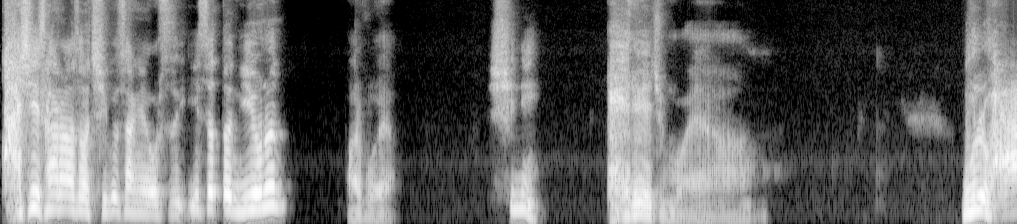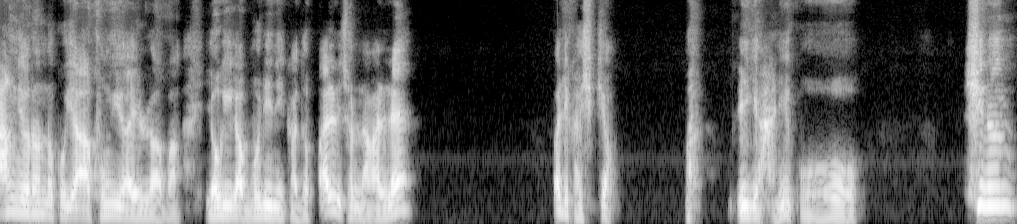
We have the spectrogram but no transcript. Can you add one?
다시 살아서 지구상에 올 수 있었던 이유는 바로 뭐예요? 신이 배려해 준 거예요. 문을 확 열어놓고 야 공유야 일로 와봐 여기가 문이니까 너 빨리 절로 나갈래? 빨리 가시켜 이게 아니고 신은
